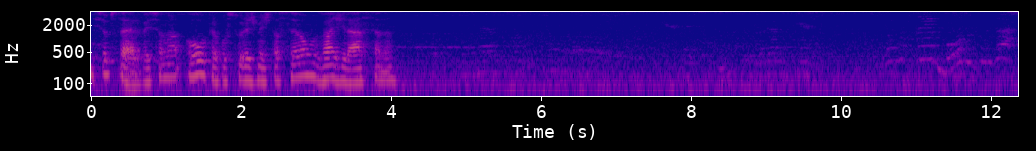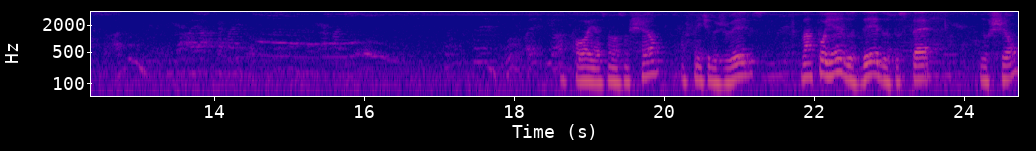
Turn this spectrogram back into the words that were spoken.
e se observa. Isso é uma outra postura de meditação, Vajrasana. Apoie as mãos no chão, à frente dos joelhos. Vá apoiando os dedos dos pés no chão.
